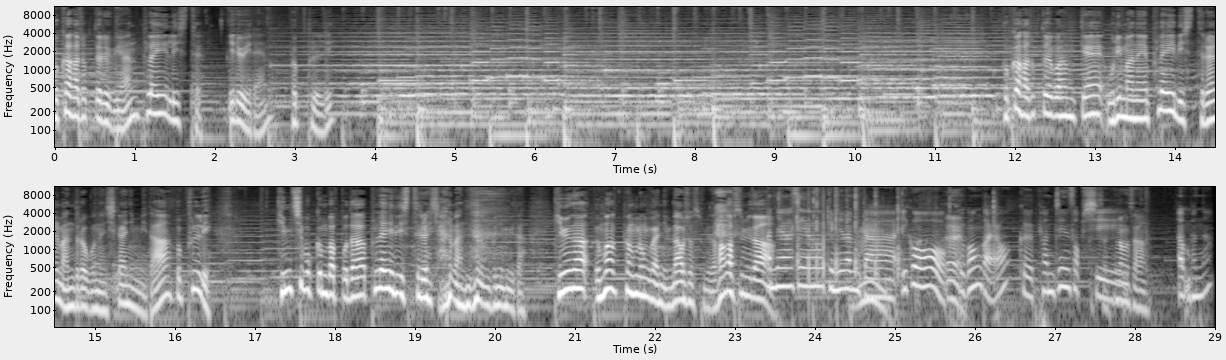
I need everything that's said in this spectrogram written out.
북카 가족들을 위한 플레이리스트 일요일엔 부플리 브카 가족들과 함께 우리만의 playlist를 만들어 보는 시간입니다. 브플리 김치볶음밥보다 playlist를 잘 만드는 분입니다. 김윤하 음악평론가님 나오셨습니다. 반갑습니다. 안녕하세요. 김윤하입니다. 음. 이거 네. 그건가요? 그 변진섭 씨. 희망사항. 아, 맞나?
